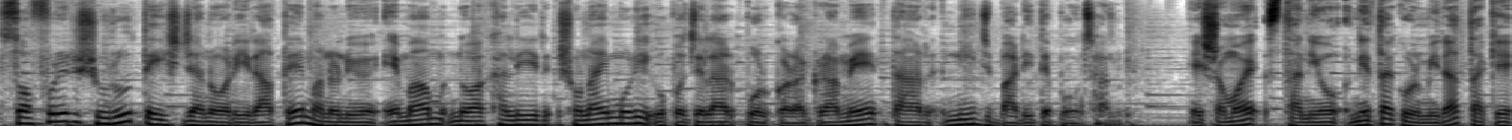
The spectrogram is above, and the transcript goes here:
সফরের শুরু তেইশ জানুয়ারি রাতে মাননীয় এমাম নোয়াখালীর সোনাইমুড়ি উপজেলার পোরকরা গ্রামে তার নিজ বাড়িতে পৌঁছান। এ সময় স্থানীয় নেতাকর্মীরা তাকে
